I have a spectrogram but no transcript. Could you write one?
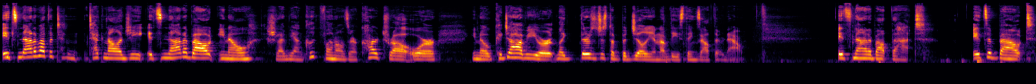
It's not about the te- technology. It's not about, you know, should I be on ClickFunnels or Kartra or you know, Kajabi or like there's just a bajillion of these things out there now. It's not about that. It's about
